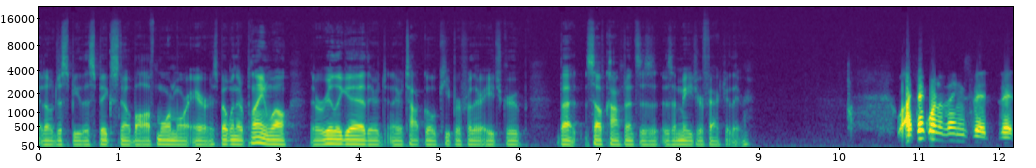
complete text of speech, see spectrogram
it'll just be this big snowball of more and more errors. But when they're playing well, they're really good. They're they're a top goalkeeper for their age group. But self confidence is is a major factor there. Well, I think one of the things that that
